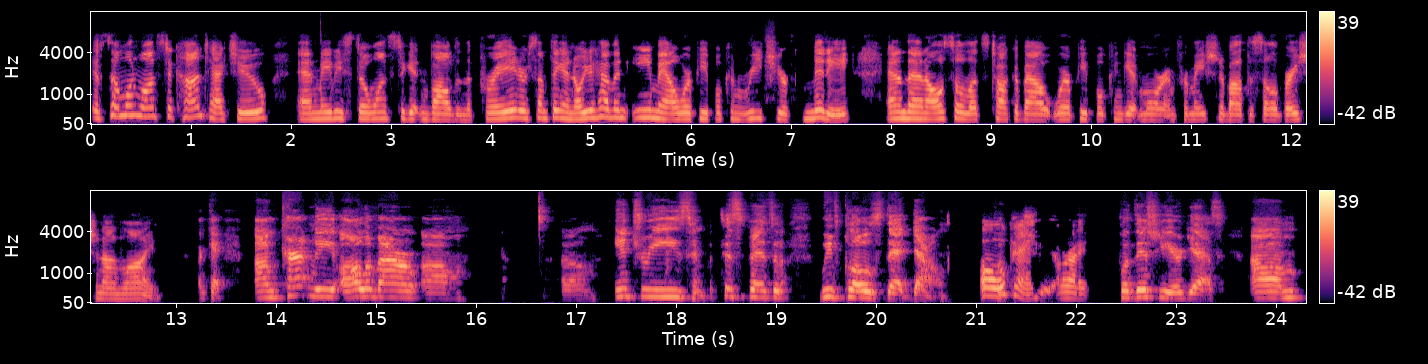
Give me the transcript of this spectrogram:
if someone wants to contact you and maybe still wants to get involved in the parade or something, I know you have an email where people can reach your committee. And then also let's talk about where people can get more information about the celebration online. Okay. Um, currently, all of our um, um, entries and participants, and we've closed that down. Oh, okay. All right. For this year, yes. Um,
